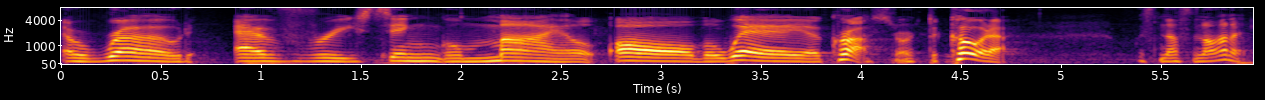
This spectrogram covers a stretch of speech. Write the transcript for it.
a road every single mile all the way across North Dakota with nothing on it.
